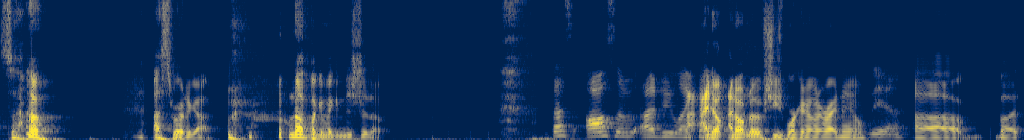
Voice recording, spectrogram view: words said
So I swear to God, I'm not fucking making this shit up. That's awesome. I do like. I, I don't I don't know if she's working on it right now. Yeah. Uh, but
